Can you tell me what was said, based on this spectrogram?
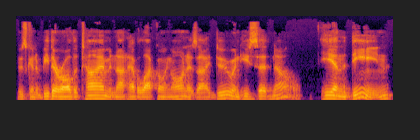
who's going to be there all the time and not have a lot going on as I do? And he said, No. He and the dean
